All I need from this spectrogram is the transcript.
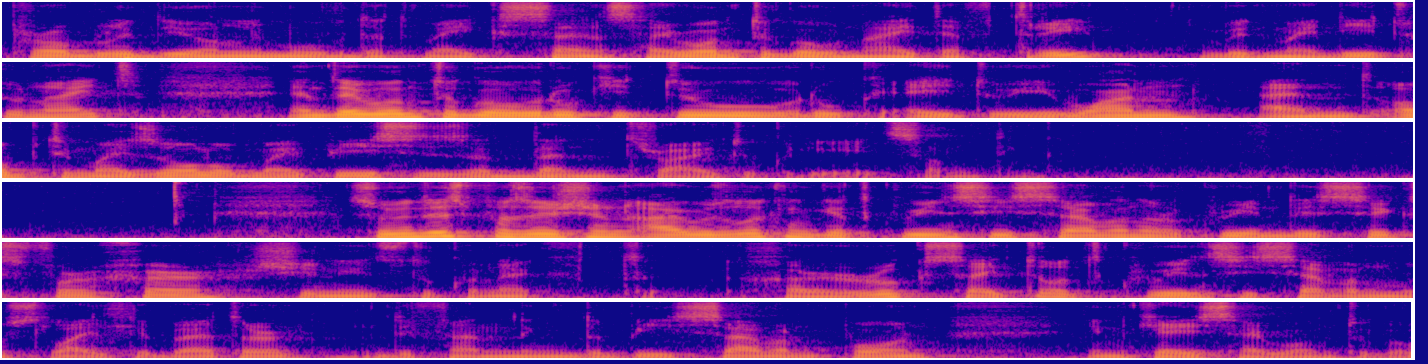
probably the only move that makes sense. I want to go knight f3 with my d2 knight, and I want to go rook e2, rook a to e1, and optimize all of my pieces and then try to create something. So in this position, I was looking at queen c7 or queen d6 for her. She needs to connect her rooks. I thought queen c7 was slightly better, defending the b7 pawn in case I want to go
